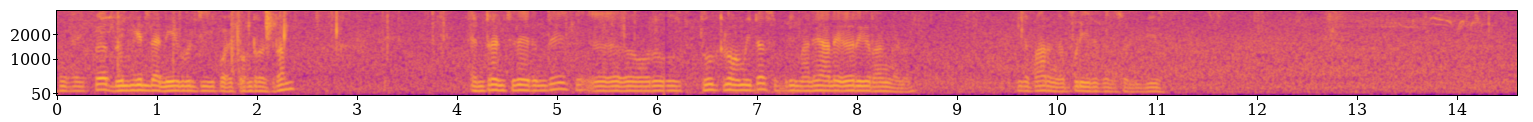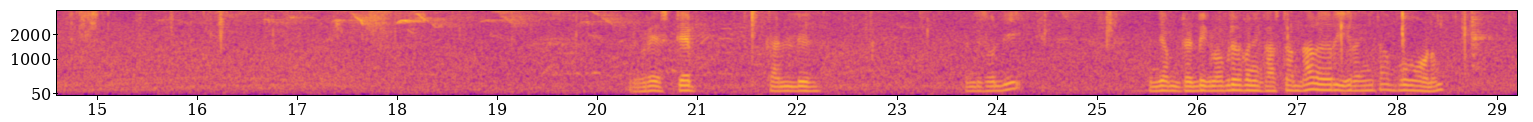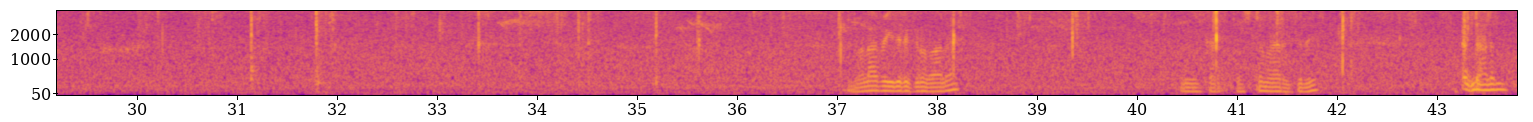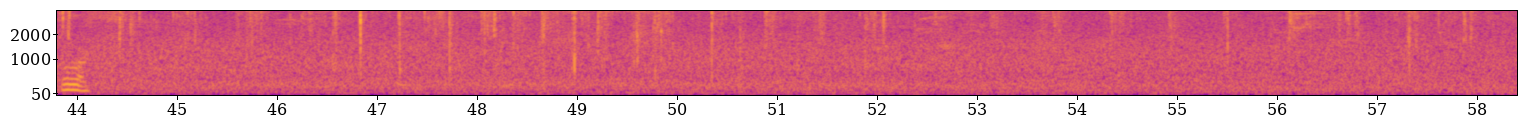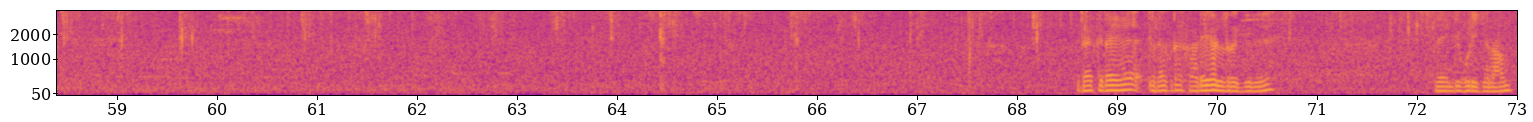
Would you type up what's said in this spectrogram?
நாங்கள் இப்போ துல்கிந்த நீர்வீழ்ச்சிக்கு போய் கொண்டிருக்கிறோம். என்ட்ரன்ஸில் இருந்து ஒரு டூ கிலோமீட்டர்ஸ் இப்படி மலையால் ஏறுகிறாங்க. இங்கே பாருங்கள் எப்படி இருக்குன்னு சொல்லி வியூ ஒரே ஸ்டெப் கல் என்று சொல்லி கொஞ்சம் ரெண்டு கிலோமீட்டர் கொஞ்சம் கஷ்டம்தான் ஏறி இறங்கி தான் போகணும். மழை பெய்திருக்கிறதால கொஞ்சம் க- கஷ்டமாக இருக்குது. இருந்தாலும் போவோம். இடக்கிட இடக்கிட கடைகள் இருக்குது வேண்டி குடிக்கலாம்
